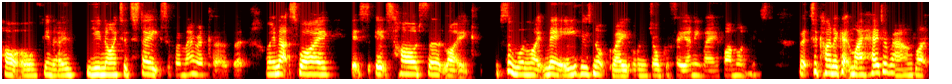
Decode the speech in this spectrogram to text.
part of you know the united states of america. But i mean that's why it's it's hard for like someone like me who's not great on geography anyway if i'm honest but to kind of get my head around like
